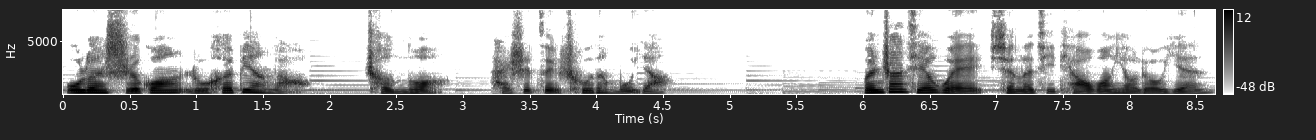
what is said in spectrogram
无论时光如何变老，承诺还是最初的模样。文章结尾选了几条网友留言，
